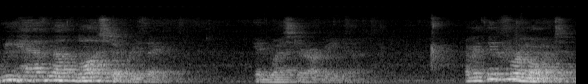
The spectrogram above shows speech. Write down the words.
we have not lost everything in Western Armenia. I mean, think for a moment.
